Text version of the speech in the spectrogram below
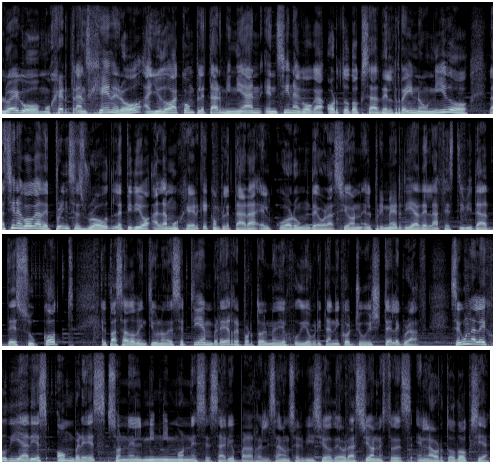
Luego, mujer transgénero ayudó a completar Minyan en sinagoga ortodoxa del Reino Unido. La sinagoga de Princess Road le pidió a la mujer que completara el quórum de oración el primer día de la festividad de Sukkot. El pasado 21 de septiembre, reportó el medio judío británico Jewish Telegraph. Según la ley judía, 10 hombres son el mínimo necesario para realizar un servicio de oración, esto es en la ortodoxia.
